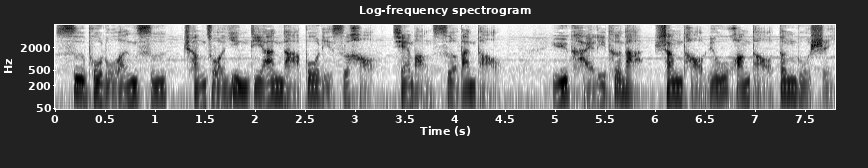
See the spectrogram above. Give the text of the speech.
斯普鲁恩斯乘坐印第安纳波利斯号前往色班岛，与凯利特纳商讨硫磺岛登陆事宜。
